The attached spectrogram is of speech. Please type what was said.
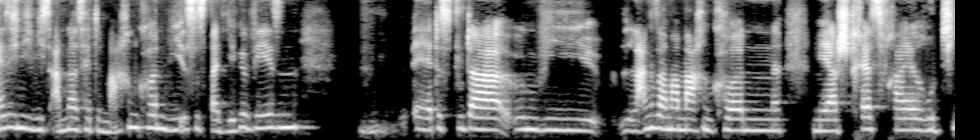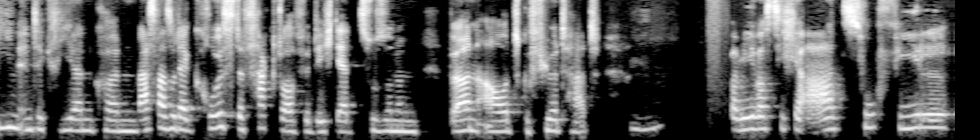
weiß ich nicht, wie ich es anders hätte machen können. Wie ist es bei dir gewesen? hättest du da irgendwie langsamer machen können, mehr stressfreie Routinen integrieren können? Was war so der größte Faktor für dich, der zu so einem Burnout geführt hat? Mhm. Bei mir war es sicher auch zu viel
